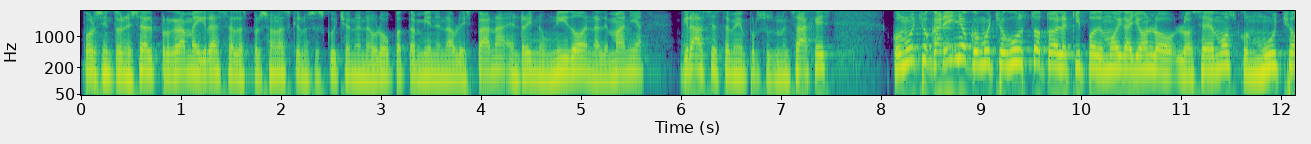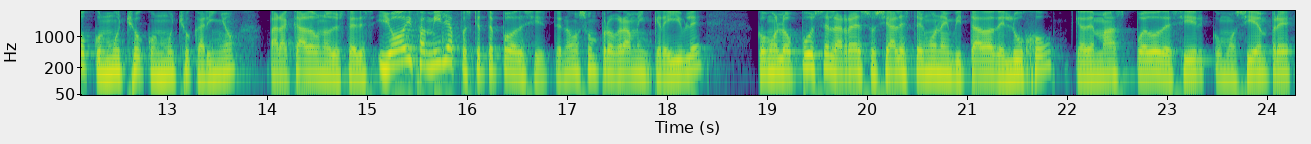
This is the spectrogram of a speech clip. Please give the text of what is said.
por sintonizar el programa y gracias a las personas que nos escuchan en Europa, también en habla hispana, en Reino Unido, en Alemania. Gracias también por sus mensajes. Con mucho cariño, con mucho gusto, todo el equipo de Moy Gallón lo, lo hacemos con mucho, con mucho, con mucho cariño para cada uno de ustedes. Y hoy, familia, pues, ¿qué te puedo decir? Tenemos un programa increíble. Como lo puse en las redes sociales, tengo una invitada de lujo, que además puedo decir, como siempre,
